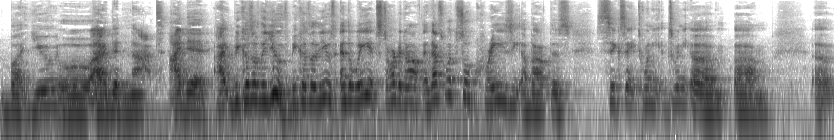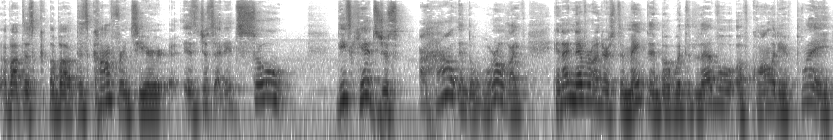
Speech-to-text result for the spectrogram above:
but you, Ooh, I, I- did not. I did. I because of the youth, because of the youth, and the way it started off, and that's what's so crazy about this six, eight, 20, 20 um, um, uh, about this about this conference here is just that it's so these kids just how in the world like and I never underestimate them, but with the level of quality of play.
